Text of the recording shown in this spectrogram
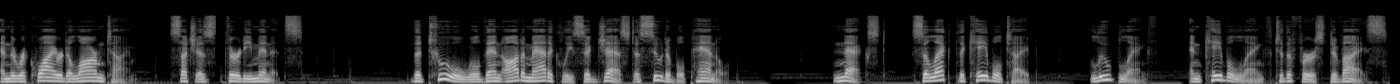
and the required alarm time, such as 30 minutes. The tool will then automatically suggest a suitable panel. Next, select the cable type, loop length, and cable length to the first device.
